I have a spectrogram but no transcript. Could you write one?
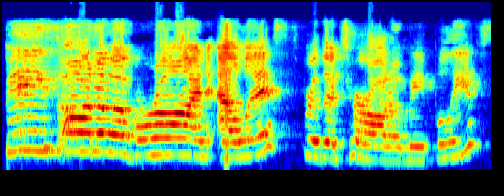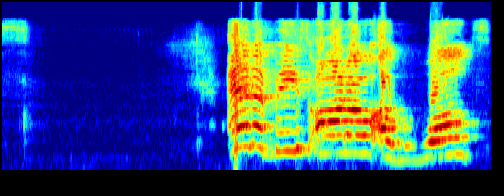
Base auto of Ron Ellis for the Toronto Maple Leafs. And a base auto of Walt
